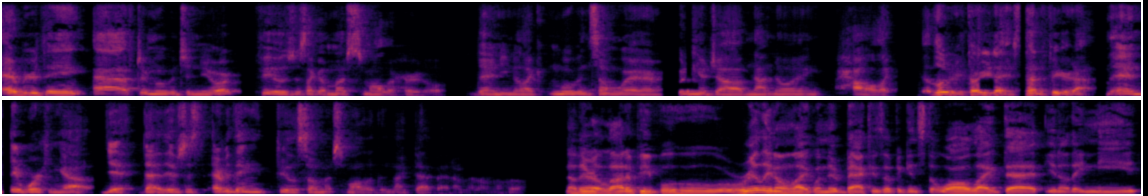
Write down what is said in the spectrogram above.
everything after moving to New York feels just like a much smaller hurdle than, you know, like moving somewhere, quitting your job, not knowing how like literally 30 days I had to figure it out and it working out. Yeah, that it was just everything feels so much smaller than like that bad I'm at on the hook. Now there are a lot of people who really don't like when their back is up against the wall like that. You know, they need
